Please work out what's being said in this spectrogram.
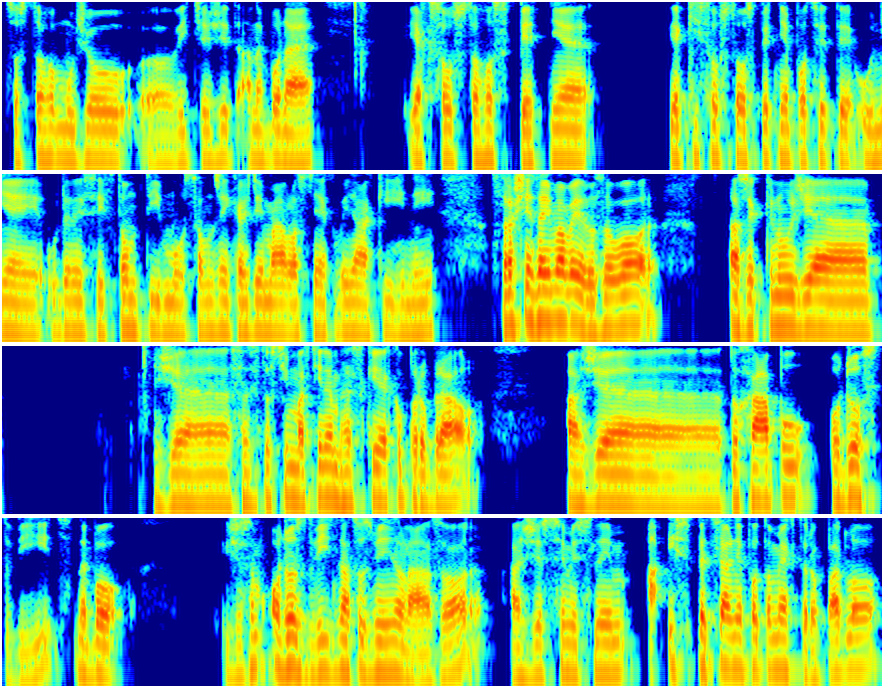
co z toho můžou uh, vytěžit, anebo ne, jak jsou z toho zpětně, jaký jsou z toho zpětně pocity u něj, u Denisy v tom týmu, samozřejmě každý má vlastně jakoby nějaký jiný. Strašně zajímavý rozhovor a řeknu, že že jsem si to s tím Martinem hezky jako probral a že to chápu o dost víc, nebo že jsem o dost víc na to změnil názor a že si myslím, a i speciálně po tom, jak to dopadlo,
